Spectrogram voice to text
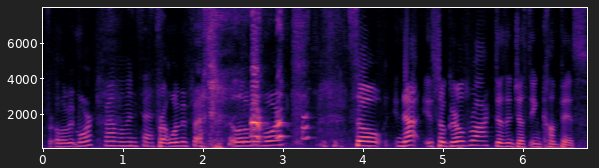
for a little bit more. Front Woman Fest. Front women fest a little bit more. So not so girls rock doesn't just encompass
